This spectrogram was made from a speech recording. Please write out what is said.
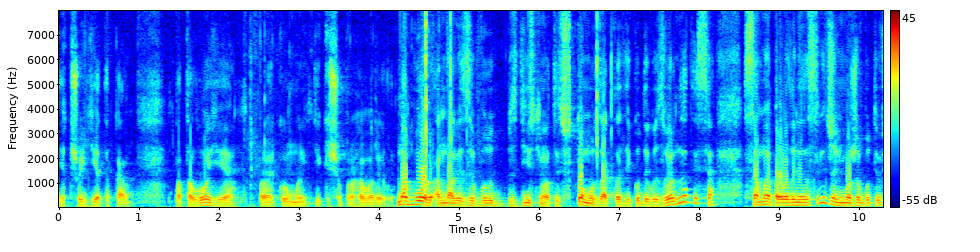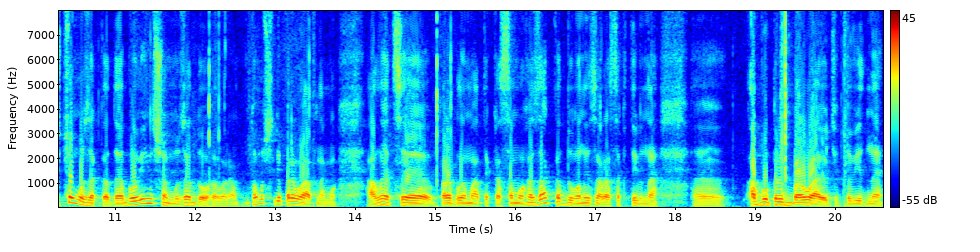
якщо є така патологія, про яку ми тільки що проговорили. Набор аналізів будуть здійснюватись в тому закладі, куди ви звернетеся. Саме проведення досліджень може бути в цьому закладі або в іншому за договором, в тому числі приватному. Але це проблематика самого закладу. Вони зараз активно. е, або придбавають відповідне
